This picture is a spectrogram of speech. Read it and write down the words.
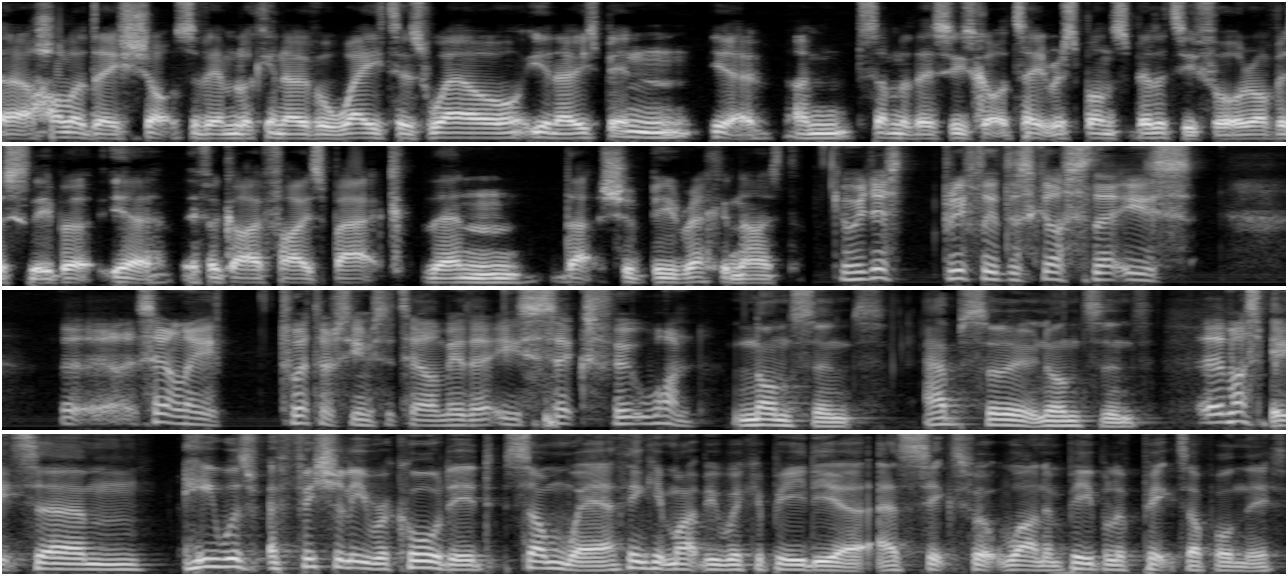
uh, holiday shots of him looking overweight as well. You know, he's been, you know, um, some of this he's got to take responsibility for, obviously. But yeah, if a guy fights back, then that should be recognised. Can we just briefly discuss that he's uh, certainly Twitter seems to tell me that he's six foot one. Nonsense. Absolute nonsense. It must be. It's um he was officially recorded somewhere, I think it might be Wikipedia, as six foot one, and people have picked up on this.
